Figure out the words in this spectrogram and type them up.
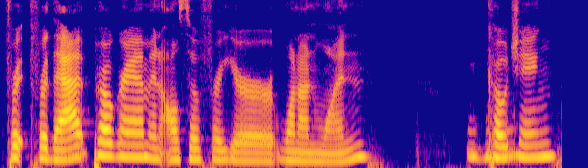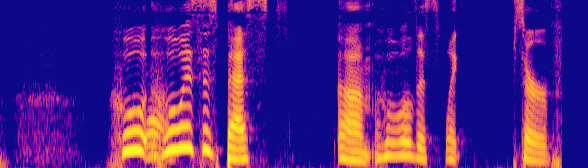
for for that program and also for your one on one coaching? Who Mm-hmm. Yeah. who is this best? Um, who will this like serve?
